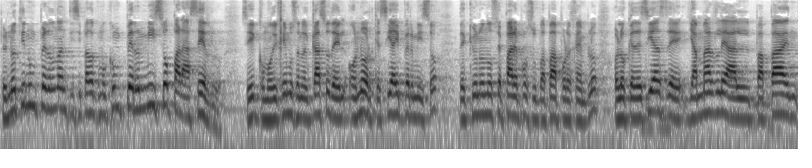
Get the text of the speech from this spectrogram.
Pero no tiene un perdón anticipado, como que un permiso para hacerlo. ¿sí? Como dijimos en el caso del honor, que sí hay permiso de que uno no se pare por su papá, por ejemplo. O lo que decías de llamarle al papá en-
